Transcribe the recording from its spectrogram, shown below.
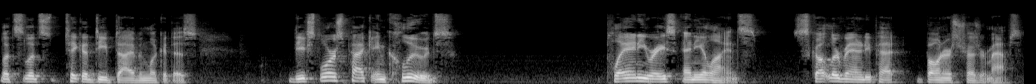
let's let's take a deep dive and look at this. The Explorers Pack includes Play Any Race, Any Alliance, Scuttler Vanity Pet, Boners Treasure Maps.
